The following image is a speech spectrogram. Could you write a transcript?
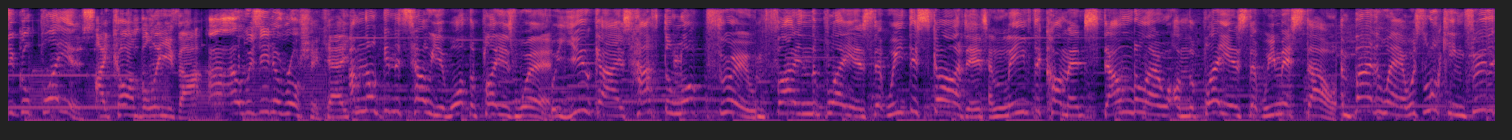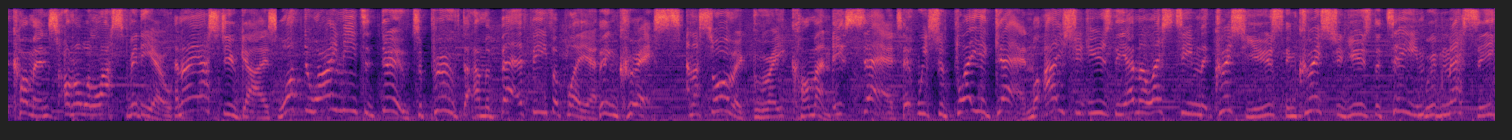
good players. I can't believe that. I, I was in a rush, okay? I'm not going to tell you what the players were, but you guys have to look through and find the players that we discarded and leave the comments down below on the players that we missed out. And by the way, I was looking through the comments on our last video, and I asked you guys, what do I need to do to prove that I'm a better FIFA player than Chris? And I saw a great comment. It said that we should play again, but I should use the MLS team that Chris used, and Chris should use the team with Messi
